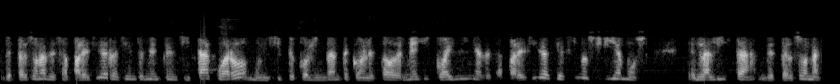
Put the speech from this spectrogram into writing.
de personas desaparecidas recientemente en Zitácuaro, municipio colindante con el Estado de México, hay niñas desaparecidas y así nos iríamos en la lista de personas.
